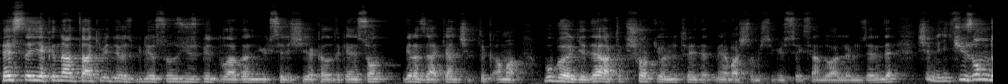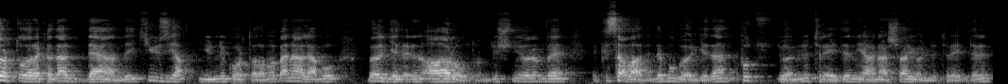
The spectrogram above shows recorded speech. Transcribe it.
Tesla'yı yakından takip ediyoruz biliyorsunuz 101 dolardan yükselişi yakaladık en son biraz erken çıktık ama bu bölgede artık short yönlü trade etmeye başlamıştık 180 dolarların üzerinde. Şimdi 214 dolara kadar dayandı 200 günlük ortalama ben hala bu bölgelerin ağır olduğunu düşünüyorum ve kısa vadede bu bölgeden put yönlü trade'in yani aşağı yönlü trade'lerin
